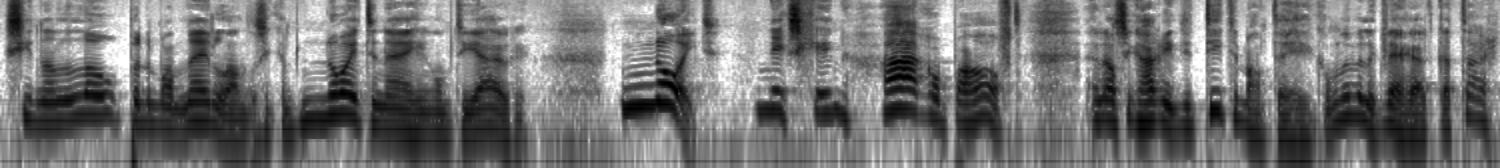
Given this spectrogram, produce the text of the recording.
Ik zie dan lopende band Nederlanders. Ik heb nooit de neiging om te juichen. Nooit. Niks, geen haar op mijn hoofd. En als ik Harry de Tieteman tegenkom, dan wil ik weg uit Qatar.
